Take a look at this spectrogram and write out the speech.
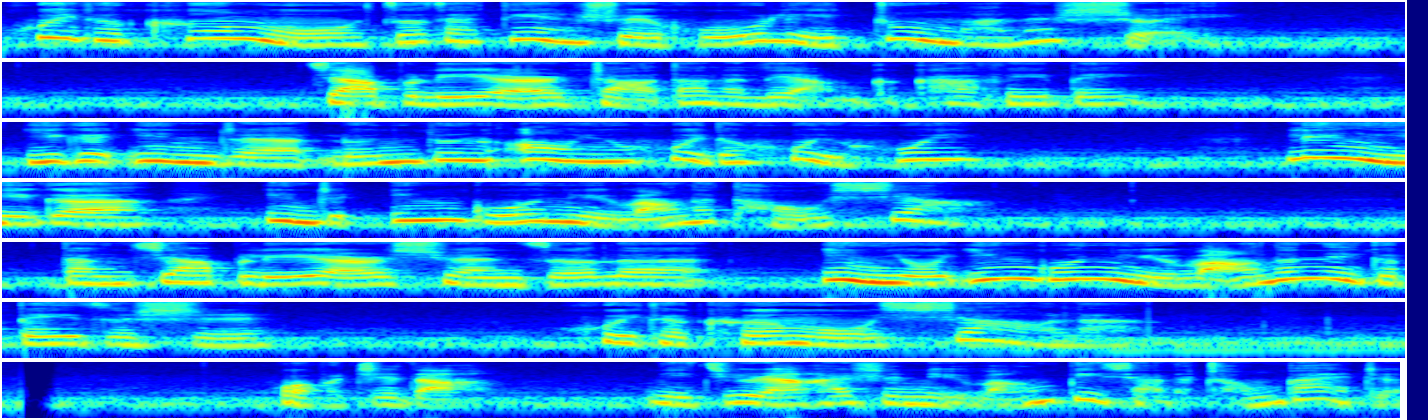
惠特科姆则在电水壶里注满了水。加布里尔找到了两个咖啡杯。一个印着伦敦奥运会的会徽，另一个印着英国女王的头像。当加布里尔选择了印有英国女王的那个杯子时，惠特科姆笑了。我不知道，你居然还是女王陛下的崇拜者。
